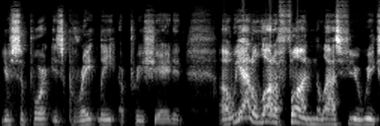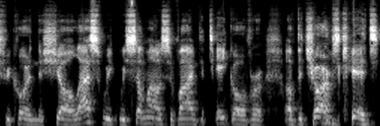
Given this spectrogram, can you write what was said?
Your support is greatly appreciated. Uh, we had a lot of fun the last few weeks recording this show. Last week, we somehow survived the takeover of the Charms Kids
